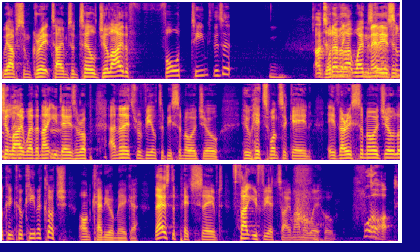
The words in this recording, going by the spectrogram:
We have some great times until July the 14th, is it? I don't Whatever know. that Wednesday Maybe is in something. July, where the 90 days are up, and then it's revealed to be Samoa Joe, who hits once again a very Samoa Joe looking coquina clutch on Kenny Omega. There's the pitch saved. Thank you for your time. I'm away home. What?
